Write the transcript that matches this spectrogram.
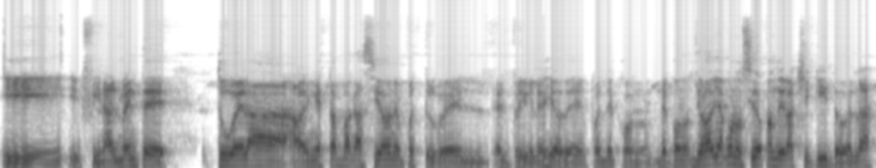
y finalmente, tuve la, en estas vacaciones, pues tuve el, el privilegio de, pues de, de, yo lo había conocido cuando era chiquito, ¿verdad?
